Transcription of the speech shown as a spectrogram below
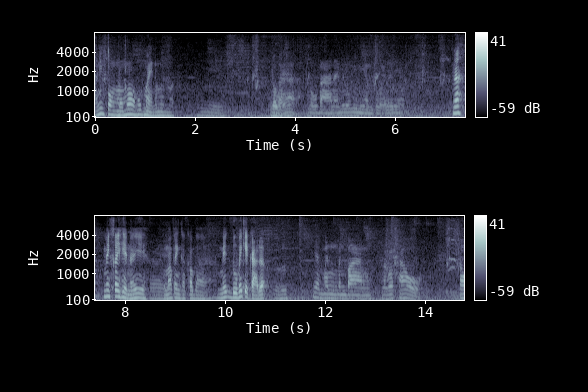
อันนี้พวงโมโม่ฮุบใหม่น้ำมันหมดนี่โลบาสวยอะโลบาอะไรไม่รู้มีเนียมสวยเลยเนี่ยนะไม่เคยเห็นเลยใช่ผมว่าเป็นกากบาไม่ดูไม่เกะกะด้วยเนี่ยมันมันบางแล้วก็เข้า เข้า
